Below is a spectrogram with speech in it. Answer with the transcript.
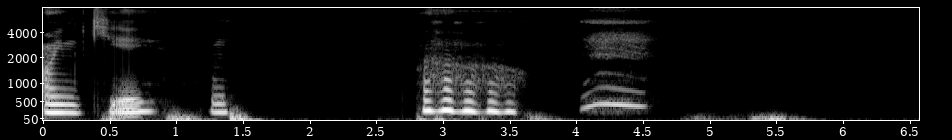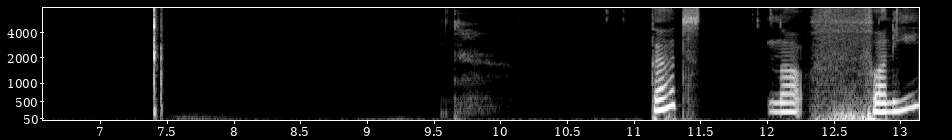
I'm gay. Mm. Ha ha ha ha. ha. That's not funny.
